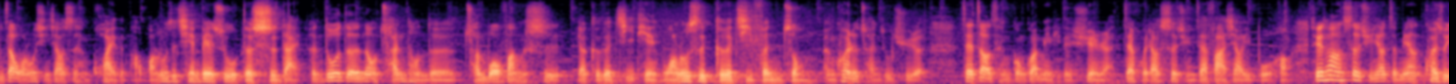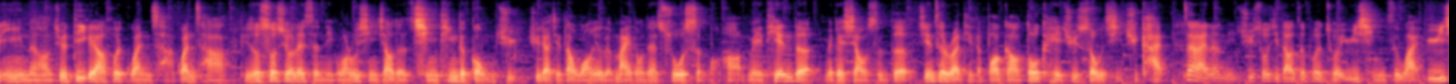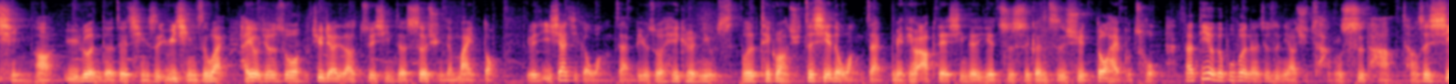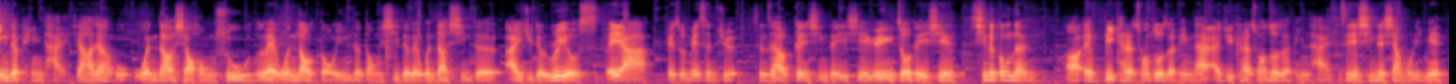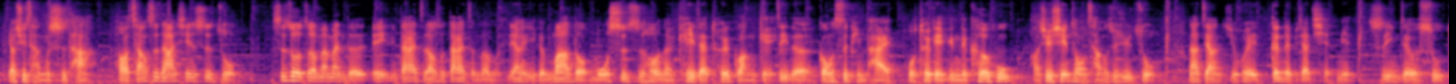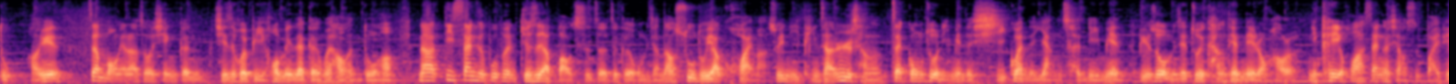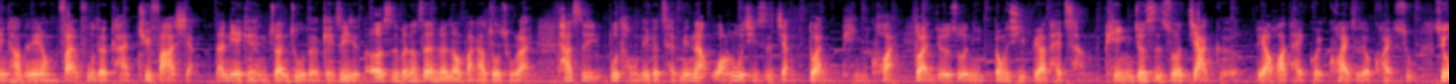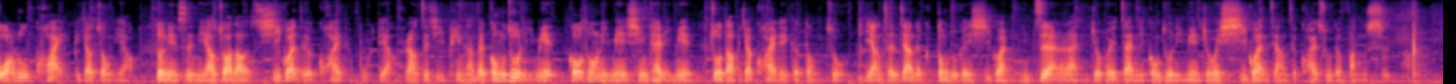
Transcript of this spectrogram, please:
我们知道网络行销是很快的嘛，网络是千倍数的时代，很多的那种传统的传播方式要隔个几天，网络是隔几分钟，很快的传出去了，再造成公关媒体的渲染，再回到社群再发酵一波哈。所以通常社群要怎么样快速运营呢？哈，就是第一个要会观察，观察，比如说 social listening 网络行销的倾听的工具，去了解到网友的脉动在说什么哈。每天的每个小时的监测软体的报告都可以去收集去看。再来呢，你去收集到这部分，除了舆情之外，舆情哈舆论。的这个情势舆情之外，还有就是说去了解到最新的社群的脉动，有以下几个网站，比如说 Hacker News 或者 TechCrunch 这些的网站，每天会 update 新的一些知识跟资讯，都还不错。那第二个部分呢，就是你要去尝试它，尝试新的平台，像好像闻到小红书，对不对？闻到抖音的东西，对不对？闻到新的 IG 的 Reels、AR、Facebook Messenger，甚至还有更新的一些元宇宙的一些新的功能。啊，FB 开了创作者平台，IG 开了创作者平台，这些新的项目里面要去尝试它。好，尝试它，先试做，试做之后，慢慢的，哎，你大概知道说大概怎么样一个 model 模式之后呢，可以再推广给自己的公司品牌或推给你的客户。好，就先从尝试去做，那这样就会跟得比较前面，适应这个速度。好，因为。在萌芽的时候先跟，其实会比后面再跟会好很多哈。那第三个部分就是要保持着这个，我们讲到速度要快嘛，所以你平常日常在工作里面的习惯的养成里面，比如说我们在做 content 内容好了，你可以花三个小时把一篇 content 内容反复的看去发想，那你也可以很专注的给自己二十分钟、三十分钟把它做出来，它是不同的一个层面。那网络其实讲短平快，短就是说你东西不要太长，平就是说价格不要花太贵，快就是要快速，所以网络快比较重要，重点。是你要抓到习惯这个快的步调，让自己平常在工作里面、沟通里面、心态里面做到比较快的一个动作，养成这样的动作跟习惯，你自然而然就会在你工作里面就会习惯这样子快速的方式。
